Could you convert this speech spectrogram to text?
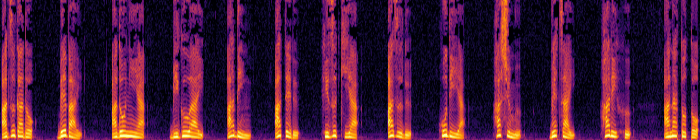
アズガド、ベバイ、アドニア、ビグアイ、アディン、アテル、ヒズキヤ、アズル、ホディヤ、ハシュム、ベツァイ、ハリフ、アナトト、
